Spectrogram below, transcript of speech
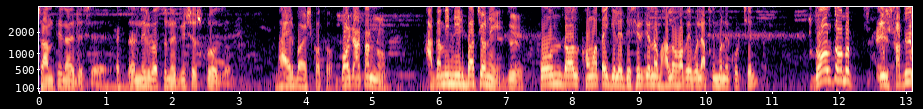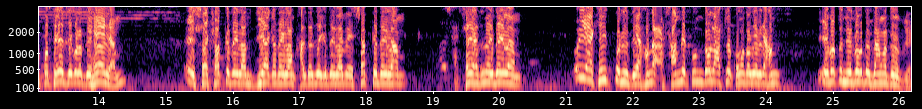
শান্তি নাই দেশে। একটা নির্বাচনের বিশেষ প্রয়োজন। ভাইয়ের বয়স কত? বয়স আটান্ন। আগামী নির্বাচনে জি। কোন দল ক্ষমতায় গেলে দেশের জন্য ভালো হবে বলে আপনি মনে করছেন? দল তো আমরা এই স্বাধীনের পর থেকে যেগুলো দেখে এলাম এই শেখ সাহেবকে দেখলাম জিয়াকে দেখলাম খালেদা জিয়াকে দেখলাম এরশাদকে দেখলাম শেখ হাসিনাকে দেখলাম ওই একই পরিণতি। এখন সামনে কোন দল আসলে ক্ষমতা যাবে এখন এবার তো নির্ভর করতে জামাতের উপরে।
